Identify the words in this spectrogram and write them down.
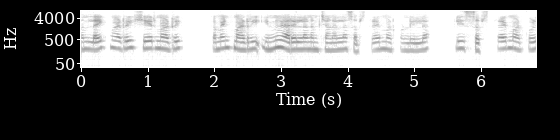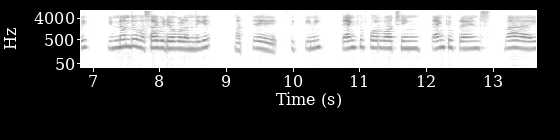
ಒಂದು ಲೈಕ್ ಮಾಡಿರಿ ಶೇರ್ ಮಾಡಿರಿ ಕಮೆಂಟ್ ಮಾಡಿರಿ. ಇನ್ನೂ ಯಾರೆಲ್ಲ ನಮ್ಮ ಚಾನಲ್ನ ಸಬ್ಸ್ಕ್ರೈಬ್ ಮಾಡ್ಕೊಂಡಿಲ್ಲ ಪ್ಲೀಸ್ ಸಬ್ಸ್ಕ್ರೈಬ್ ಮಾಡ್ಕೊಳ್ಳಿ. ಇನ್ನೊಂದು ಹೊಸ ವಿಡಿಯೋಗಳೊಂದಿಗೆ ಮತ್ತೆ ಸಿಗ್ತೀನಿ. Thank you for watching thank you friends bye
